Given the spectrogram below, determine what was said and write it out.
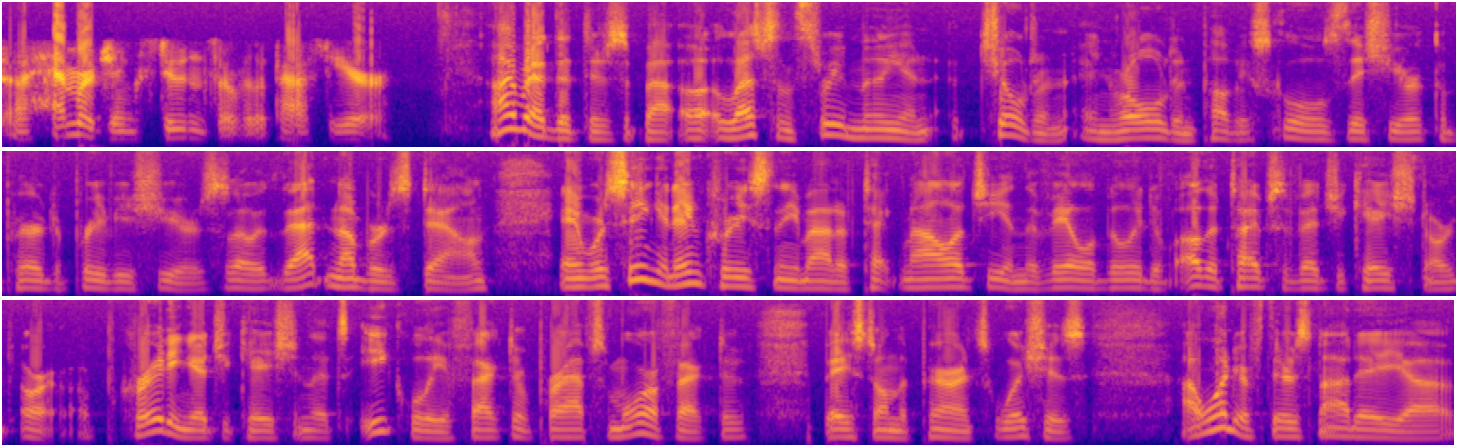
uh, hemorrhaging students over the past year. I read that there's about uh, less than 3 million children enrolled in public schools this year compared to previous years. So that number is down. And we're seeing an increase in the amount of technology and the availability of other types of education or, or creating education that's equally effective, perhaps more effective, based on the parents' wishes. I wonder if there's not a, uh,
